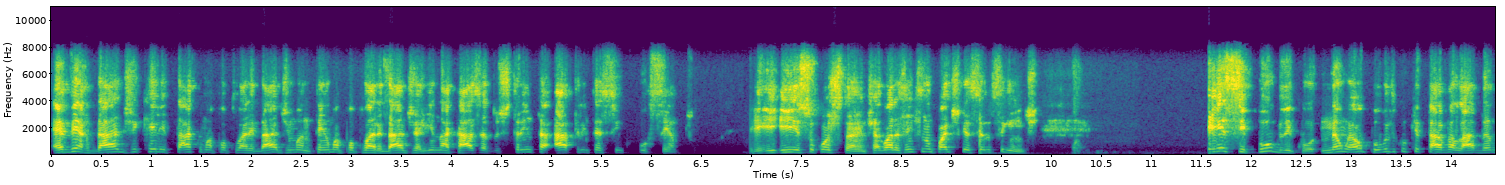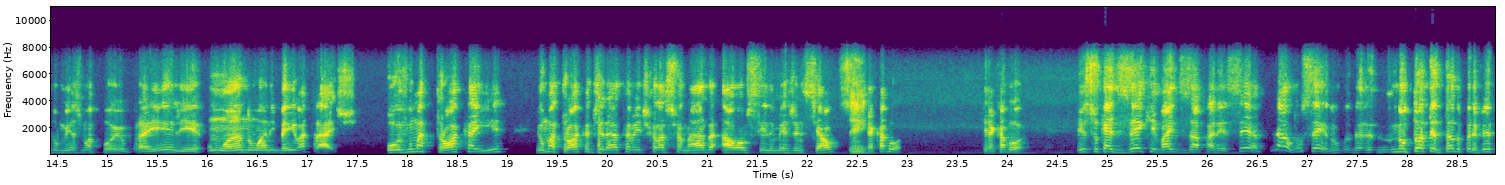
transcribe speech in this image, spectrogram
É verdade que ele está com uma popularidade, mantém uma popularidade ali na casa dos 30% a 35%. E, e isso constante. Agora, a gente não pode esquecer o seguinte: esse público não é o público que estava lá dando o mesmo apoio para ele um ano, um ano e meio atrás. Houve uma troca aí, e uma troca diretamente relacionada ao auxílio emergencial, Sim. que acabou. Que acabou. Isso quer dizer que vai desaparecer? Não, não sei. Não estou tentando prever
